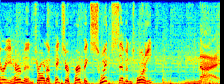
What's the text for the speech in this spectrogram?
Keri Herman throwing a picture perfect switch 720. Nice.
